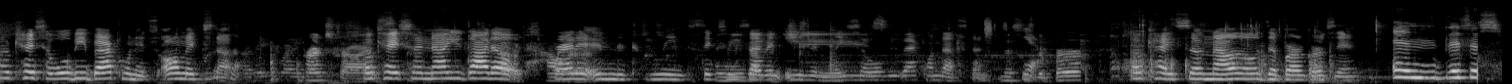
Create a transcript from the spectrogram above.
Okay, so we'll be back when it's all mixed up. French fries. Okay, so now you gotta spread it in between six And and seven the evenly. So we'll be back when that's done. This is Yeah. the burger. Okay, so now the burger's in. And this is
